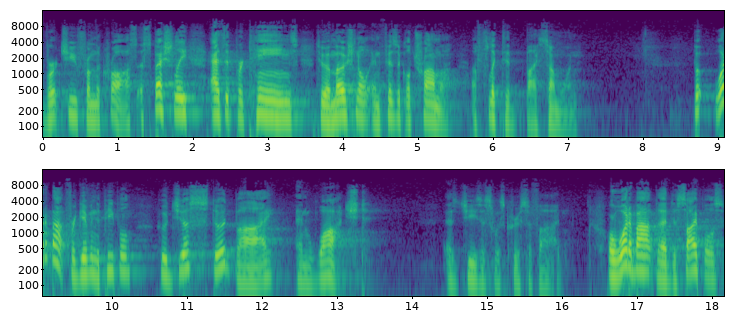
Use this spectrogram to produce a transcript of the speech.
virtue from the cross, especially as it pertains to emotional and physical trauma afflicted by someone. But what about forgiving the people who just stood by and watched as Jesus was crucified? Or what about the disciples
